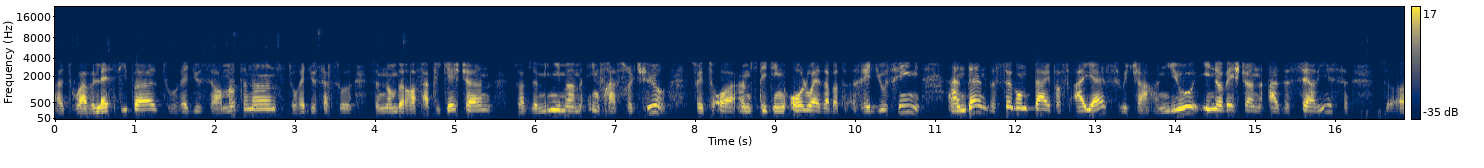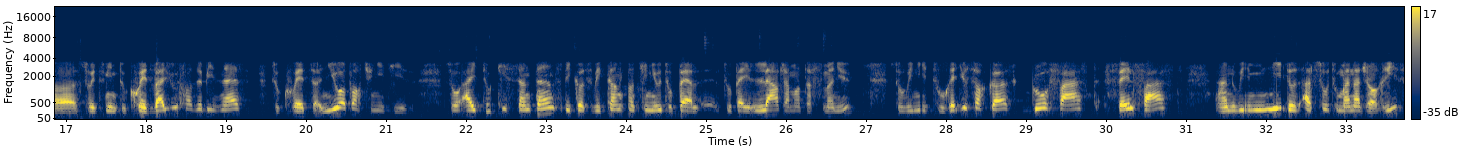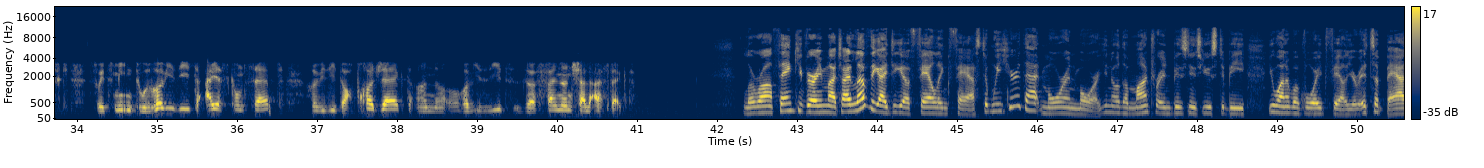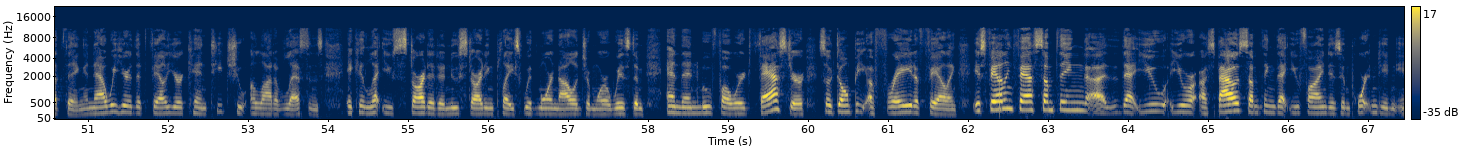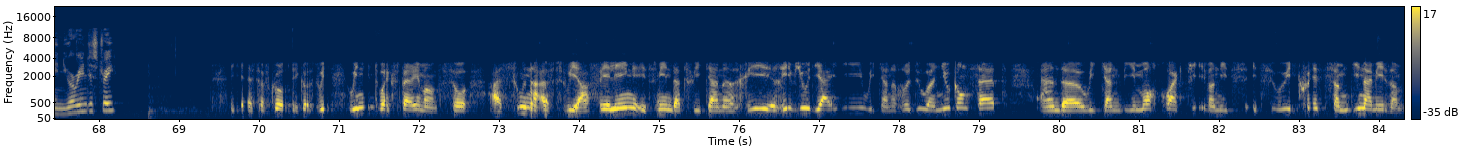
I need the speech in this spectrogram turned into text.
uh, to have less people, to reduce our maintenance, to reduce also the number of applications, to have the minimum infrastructure. So it's all, I'm speaking always about reducing. And then the second type of IS, which are new innovation as a service. So, uh, so it means to create value for the business, to create uh, new opportunities. So I took this sentence because we can't continue to pay, to pay large amount of money. So we need to reduce our costs, go fast, fail fast, and we need also to manage our risk. So it means to revisit IS concept, revisit our project, and revisit the financial aspect. Laurent, thank you very much. I love the idea of failing fast, and we hear that more and more. You know, the mantra in business used to be you want to avoid failure. It's a bad thing. And now we hear that failure can teach you a lot of lessons. It can let you start at a new starting place with more knowledge and more wisdom and then move forward faster. So don't be afraid of failing. Is failing fast something uh, that you, you espouse, something that you find is important in, in your industry? Yes, of course, because we, we need to experiment. So as soon as we are failing, it means that we can re- review the idea, we can redo a new concept, and uh, we can be more proactive, and it's, it's, we create some dynamism.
